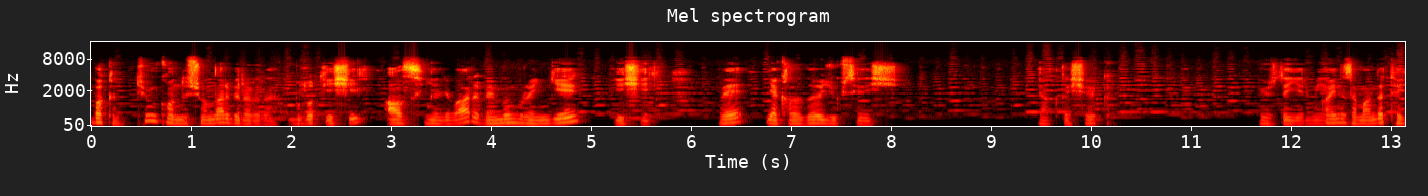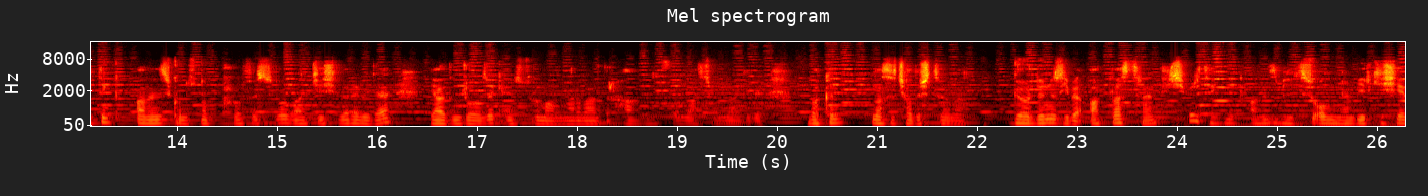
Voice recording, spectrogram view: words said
Bakın tüm kondisyonlar bir arada. Bulut yeşil, al sinyali var ve mum rengi yeşil. Ve yakaladığı yükseliş. Yaklaşık %20. Aynı zamanda teknik analiz konusunda profesyonel olan kişilere bile yardımcı olacak enstrümanlar vardır. Hava formasyonlar gibi. Bakın nasıl çalıştığını. Gördüğünüz gibi Atlas Trend hiçbir teknik analiz bilgisi olmayan bir kişiye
